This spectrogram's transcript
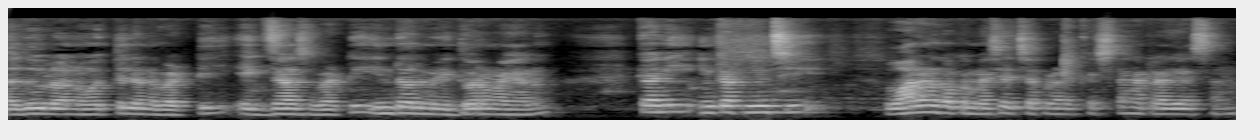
చదువులను ఒత్తిళ్ళను బట్టి ఎగ్జామ్స్ బట్టి ఇన్ని రోజులు మీకు దూరం అయ్యాను కానీ ఇంకటి నుంచి వారానికి ఒక మెసేజ్ చెప్పడానికి ఖచ్చితంగా ట్రై చేస్తాను.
